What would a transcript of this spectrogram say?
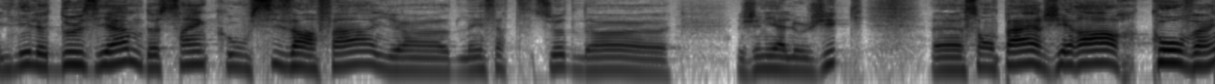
il est le deuxième de cinq ou six enfants. Il y a de l'incertitude généalogique. son père, Gérard Cauvin,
